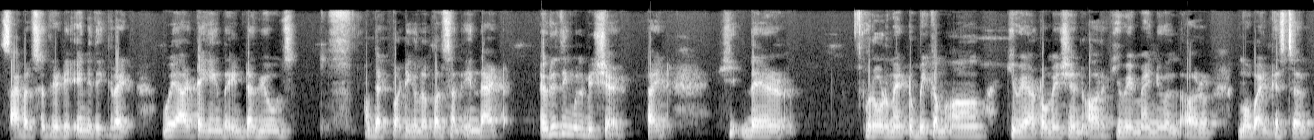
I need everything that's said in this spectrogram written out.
cyber security, anything, right? We are taking the interviews of that particular person in that everything will be shared, right? He, their roadmap to become a QA automation or QA manual or mobile tester.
